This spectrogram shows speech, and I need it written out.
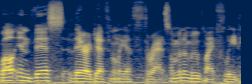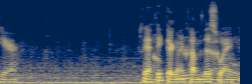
Well, in this, they're definitely a threat. So I'm going to move my fleet here. See, I think they're going to come this way.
